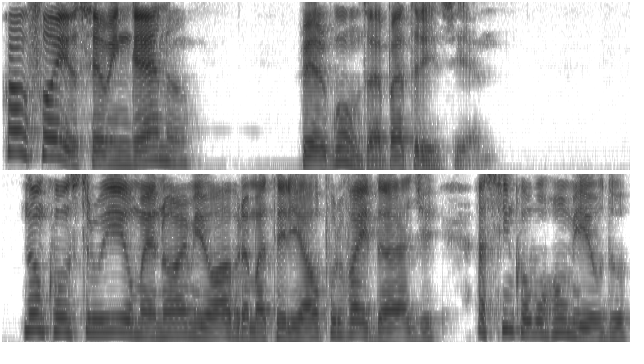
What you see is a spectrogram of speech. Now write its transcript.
qual foi o seu engano? Pergunta a Patrícia. Não construí uma enorme obra material por vaidade, assim como Romildo,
